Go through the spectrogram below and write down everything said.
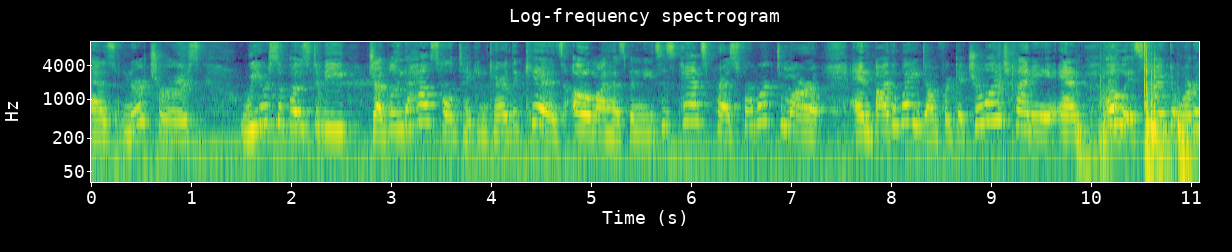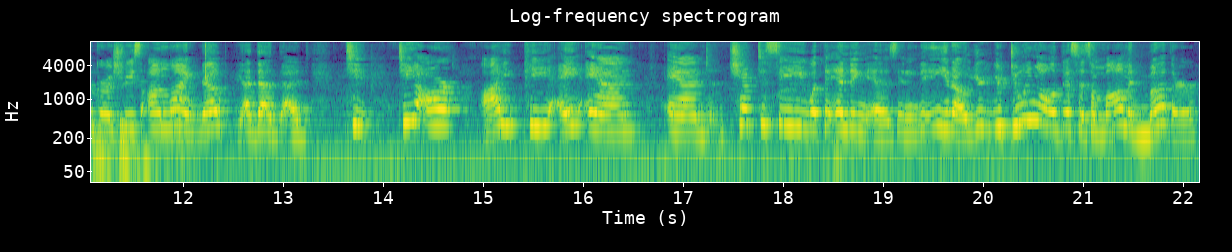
as nurturers, we are supposed to be juggling the household, taking care of the kids. Oh, my husband needs his pants pressed for work tomorrow. And by the way, don't forget your lunch, honey. And oh, it's time to order groceries online. Nope. Uh, T R I P A N and check to see what the ending is. And you know, you're, you're doing all of this as a mom and mother,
